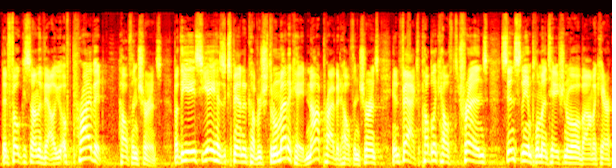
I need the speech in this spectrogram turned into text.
that focus on the value of private health insurance. But the ACA has expanded coverage through Medicaid, not private health insurance. In fact, public health trends since the implementation of Obamacare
